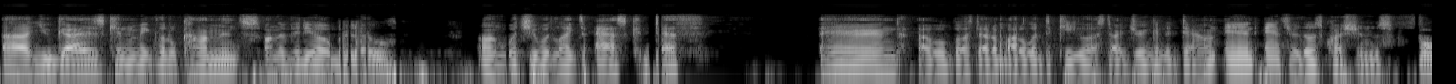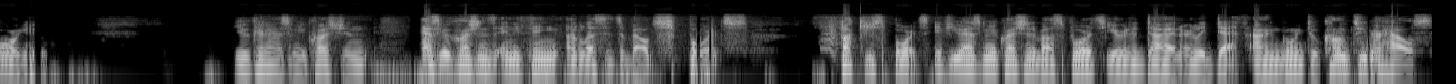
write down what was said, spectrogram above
uh, you guys can make little comments on the video below on what you would like to ask Death and I will bust out a bottle of tequila, start drinking it down, and answer those questions for you. You can ask me a question. Ask me questions anything unless it's about sports. Fuck your sports. If you ask me a question about sports, you're gonna die an early death. I'm going to come to your house,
